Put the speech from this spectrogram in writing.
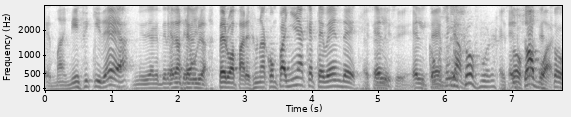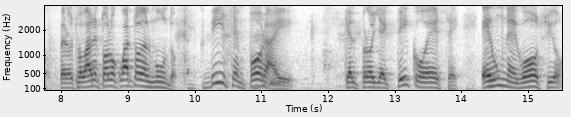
Es magnífica idea. Una idea que tiene la 20 años. seguridad. Pero aparece una compañía que te vende El el, servicio, sí, el- el ¿cómo se El llama? software. El El software, software. el software. Pero eso vale todos los cuartos del mundo. Dicen por ahí que el proyectico ese es un negocio,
